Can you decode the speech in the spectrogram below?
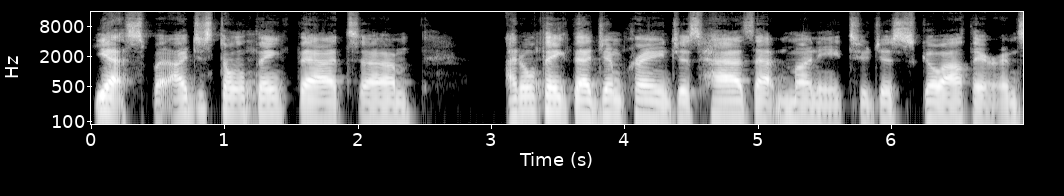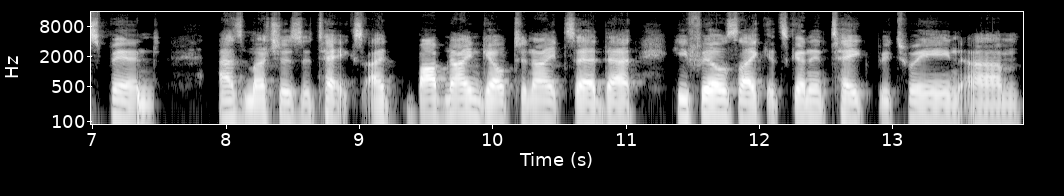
Yes, but I just don't think that um, I don't think that Jim Crane just has that money to just go out there and spend as much as it takes. I, Bob Nightingale tonight said that he feels like it's going to take between um,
